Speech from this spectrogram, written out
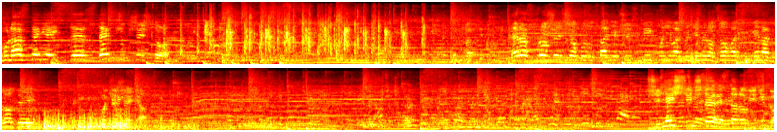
I dwunaste miejsce Stępczuk Krzysztof. Teraz proszę jeszcze o pozostanie wszystkich, ponieważ będziemy losować dwie nagrody pocieszenia. 34 stanowisko.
